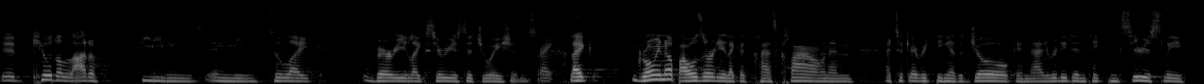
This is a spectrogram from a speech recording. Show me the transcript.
it killed a lot of feelings in me to like very like serious situations. Right. Like growing up i was already like a class clown and i took everything as a joke and i really didn't take things seriously.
